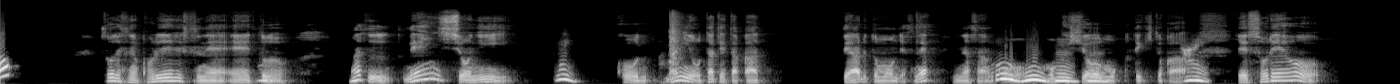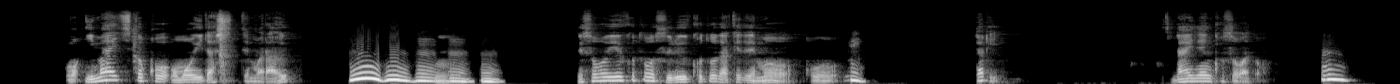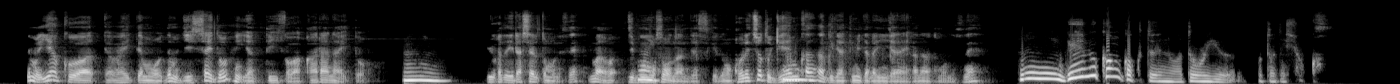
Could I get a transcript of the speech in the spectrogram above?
そうですね、これですね、えっ、と、まず、年初に、はい。こう、何を立てたかってあると思うんですね。皆さん、目標、目的とか。はい。で、それを、もう今一度こう思い出してもらう。うん、うん、うん、うん、うん。で、そういうことをすることだけでも、こう、はいやはり、来年こそはと。うん、でも、意欲は湧いても、でも実際どういうふうにやっていいかわからないとうん。いう方いらっしゃると思うんですね。まあ、自分もそうなんですけども、これちょっとゲーム感覚でやってみたらいいんじゃないかなと思うんですね。うん、ゲーム感覚というのはどういうことでしょうか？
